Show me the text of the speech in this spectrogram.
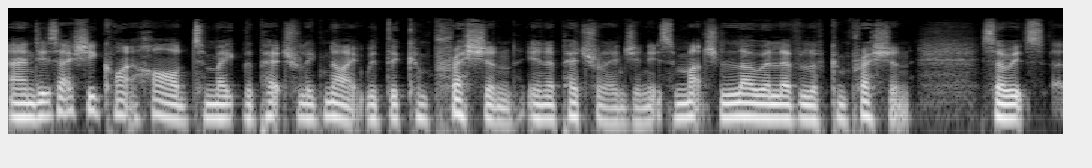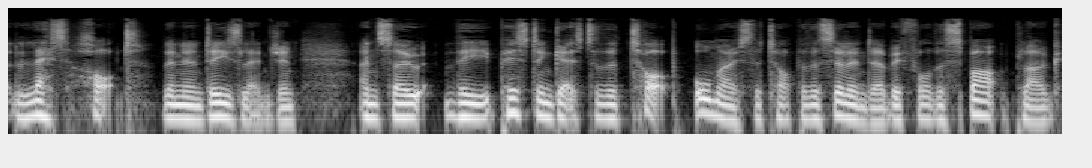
and it's actually quite hard to make the petrol ignite with the compression in a petrol engine. It's a much lower level of compression, so it's less hot than in a diesel engine, and so the piston gets to the top, almost the top of the cylinder, before the spark plug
